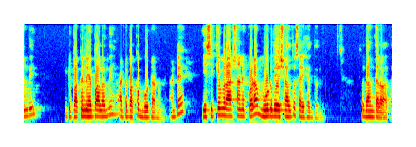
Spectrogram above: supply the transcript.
ఉంది ఇటు పక్క నేపాల్ ఉంది అటు పక్క భూటాన్ ఉంది. అంటే ఈ సిక్కిం రాష్ట్రానికి కూడా మూడు దేశాలతో సరిహద్దు ఉంది. సో దాని తర్వాత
